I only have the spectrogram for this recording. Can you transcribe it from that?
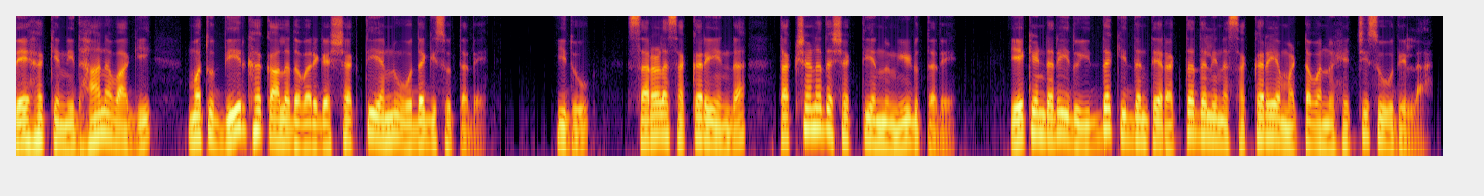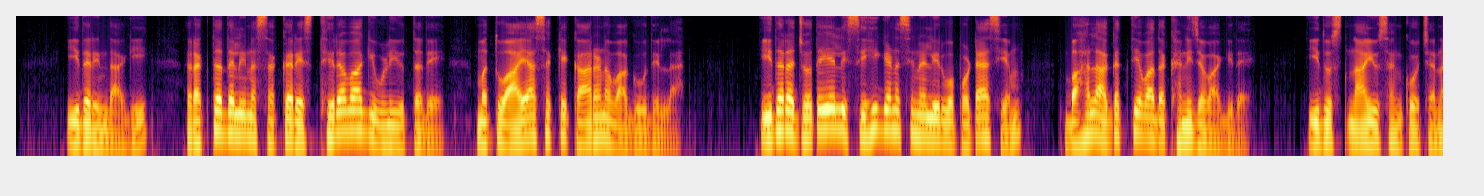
ದೇಹಕ್ಕೆ ನಿಧಾನವಾಗಿ ಮತ್ತು ದೀರ್ಘಕಾಲದವರೆಗೆ ಶಕ್ತಿಯನ್ನು ಒದಗಿಸುತ್ತದೆ. ಇದು ಸರಳ ಸಕ್ಕರೆಯಿಂದ ತಕ್ಷಣದ ಶಕ್ತಿಯನ್ನು ನೀಡುತ್ತದೆ. ಏಕೆಂದರೆ ಇದು ಇದ್ದಕ್ಕಿದ್ದಂತೆ ರಕ್ತದಲ್ಲಿನ ಸಕ್ಕರೆಯ ಮಟ್ಟವನ್ನು ಹೆಚ್ಚಿಸುವುದಿಲ್ಲ. ಇದರಿಂದಾಗಿ ರಕ್ತದಲ್ಲಿನ ಸಕ್ಕರೆ ಸ್ಥಿರವಾಗಿ ಉಳಿಯುತ್ತದೆ ಮತ್ತು ಆಯಾಸಕ್ಕೆ ಕಾರಣವಾಗುವುದಿಲ್ಲ. ಇದರ ಜೊತೆಯಲ್ಲಿ ಸಿಹಿಗೆಣಸಿನಲ್ಲಿರುವ ಪೊಟ್ಯಾಸಿಯಂ ಬಹಳ ಅಗತ್ಯವಾದ ಖನಿಜವಾಗಿದೆ. ಇದು ಸ್ನಾಯು ಸಂಕೋಚನ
